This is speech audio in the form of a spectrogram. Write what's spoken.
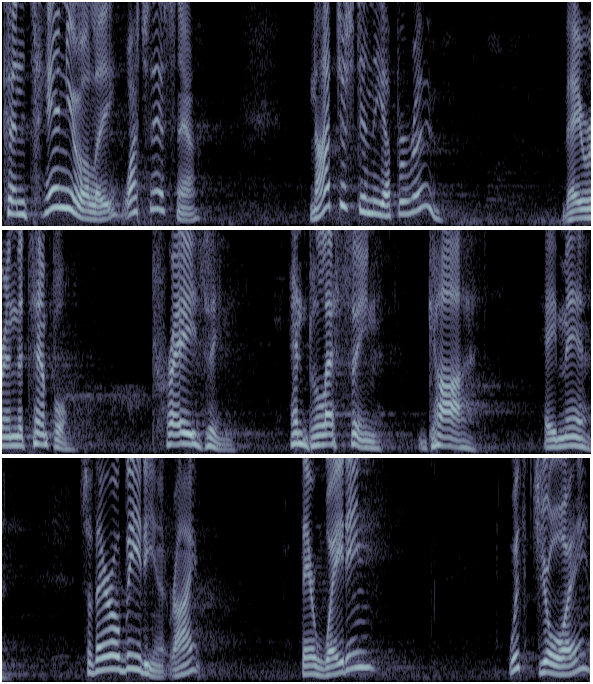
continually, watch this now, not just in the upper room, they were in the temple, praising and blessing God. Amen. So they're obedient, right? They're waiting with joy,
